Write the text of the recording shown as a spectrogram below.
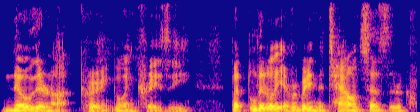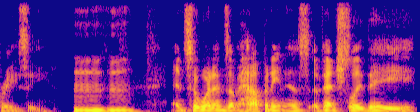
know they're not going crazy, but literally everybody in the town says they're crazy. Mm-hmm. And so what ends up happening is eventually they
